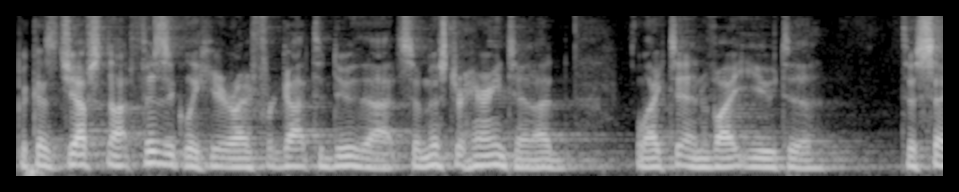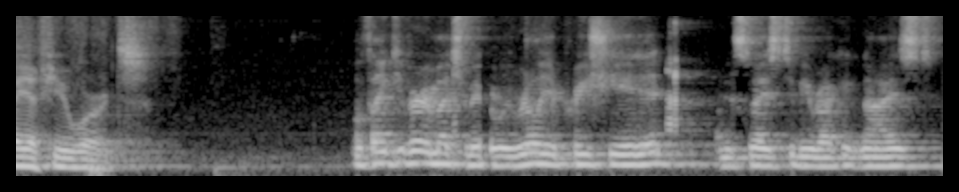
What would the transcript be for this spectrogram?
because Jeff's not physically here, I forgot to do that. So, Mr. Harrington, I'd like to invite you to, to say a few words. Well, thank you very much, Mayor. We really appreciate it. And it's nice to be recognized.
